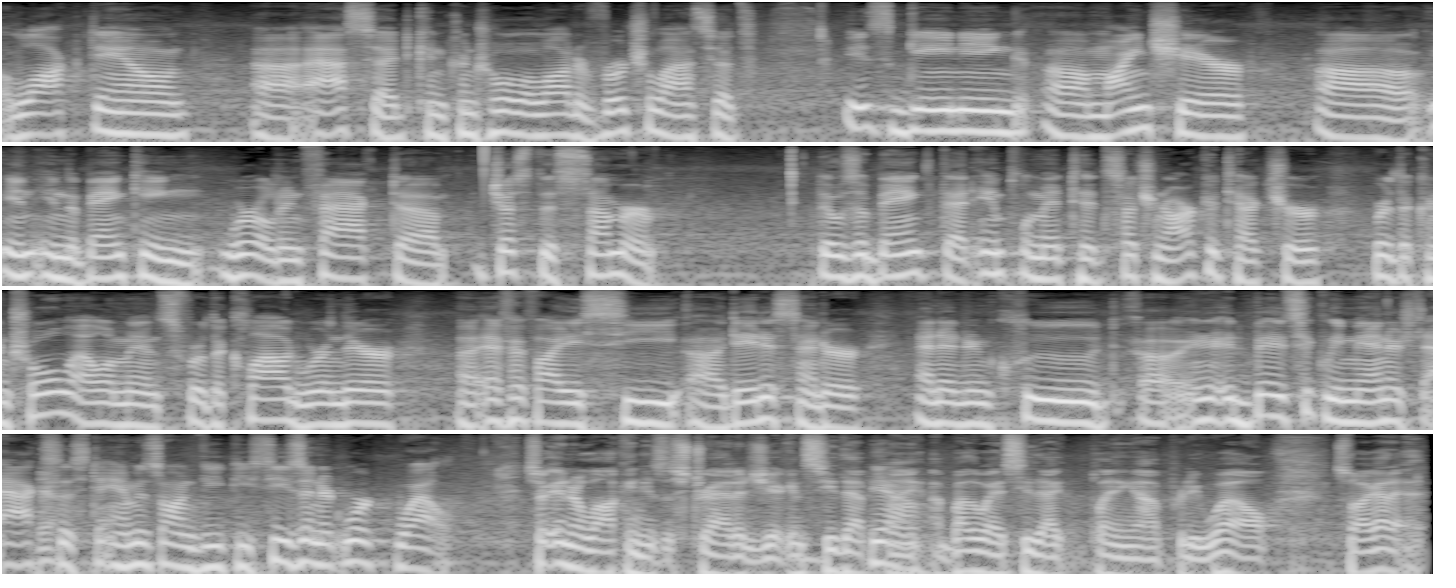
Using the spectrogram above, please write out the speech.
locked down uh, asset can control a lot of virtual assets is gaining uh, mind share uh, in, in the banking world. In fact, uh, just this summer, there was a bank that implemented such an architecture where the control elements for the cloud were in their uh, FFIEC uh, data center, and it include uh, it basically managed access to Amazon VPCs, and it worked well. So interlocking is a strategy. I can see that Yeah. playing. By the way, I see that playing out pretty well. So I got to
